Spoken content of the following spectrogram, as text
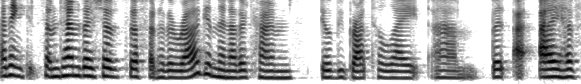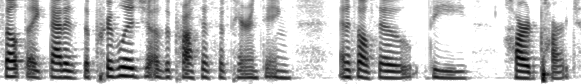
I think sometimes I shoved stuff under the rug, and then other times it would be brought to light. Um, but I, I have felt like that is the privilege of the process of parenting, and it's also the hard part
